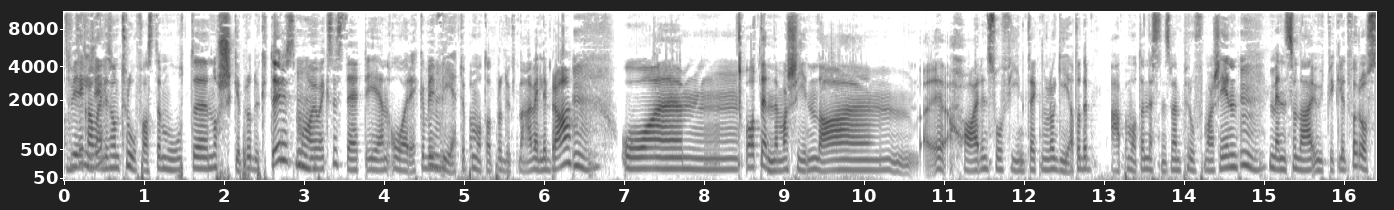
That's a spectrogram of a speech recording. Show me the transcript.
At vi kan være litt sånn trofaste mot uh, norske produkter, som har jo eksistert i en årrekke. Vi vet jo på en måte at produktene er veldig bra. Og, eh, og at denne maskinen da eh, har en så fin teknologi at det er på en måte nesten som en proffmaskin, men som da er utviklet for oss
